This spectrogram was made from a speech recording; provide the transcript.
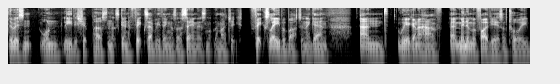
There isn't one leadership person that's going to fix everything. As I was saying, there's not the magic fix Labour button again. And we're going to have at minimum five years of Tory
